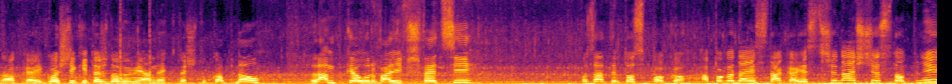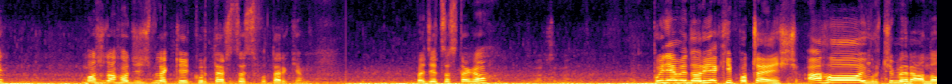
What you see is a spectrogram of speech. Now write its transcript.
No okej, głośniki też do wymiany. Ktoś tu kopnął. Lampkę urwali w Szwecji. Poza tym to spoko. A pogoda jest taka, jest 13 stopni. Można chodzić w lekkiej kurteczce z futerkiem. Będzie co z tego? Zobaczymy. Płyniemy do Rieki po część. Ahoj, wrócimy rano.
